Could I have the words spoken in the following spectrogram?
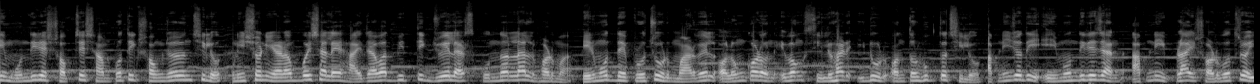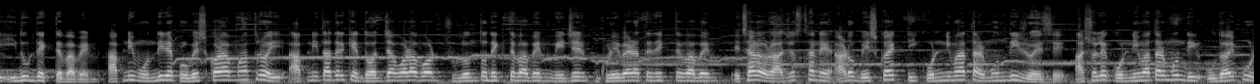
এই মন্দিরের সবচেয়ে সাম্প্রতিক সংযোজন ছিল উনিশশো নিরানব্বই সালে হায়দ্রাবাদ ভিত্তিক জুয়েলার্স কুন্দনলাল ভর্মা। এর মধ্যে প্রচুর মার্বেল অলঙ্করণ এবং সিলভার ইঁদুর অন্তর্ভুক্ত ছিল। আপনি যদি এই মন্দিরে যান, আপনি প্রায় সর্বত্রই ইঁদুর দেখতে পাবেন। আপনি মন্দিরে প্রবেশ করা মাত্রই আপনি তাদেরকে দরজা বরাবর ঝুলন্ত দেখতে পাবেন, মেঝের ঘুরে বেড়াতে দেখতে পাবেন। এছাড়াও রাজস্থানে আরও বেশ কয়েকটি কর্ণিমাতার মন্দির রয়েছে। আসলে কর্ণিমাতার মন্দির উদয়পুর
